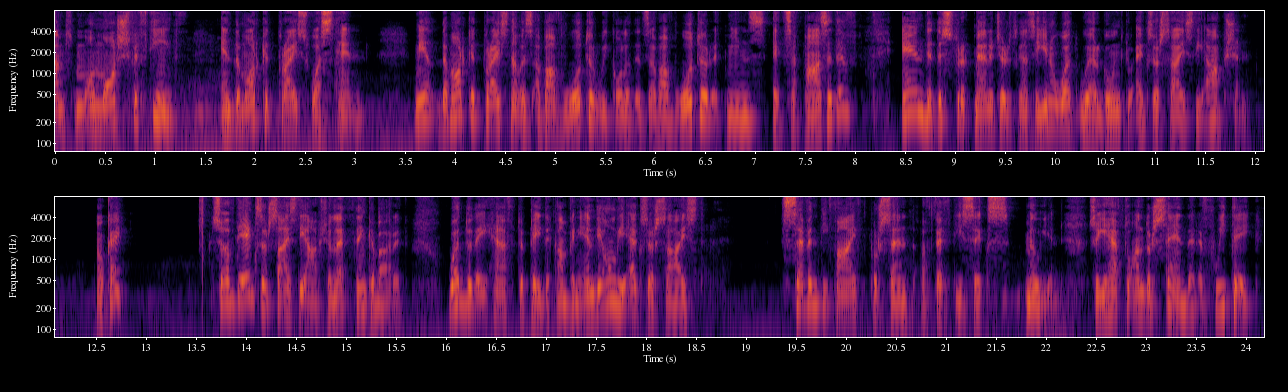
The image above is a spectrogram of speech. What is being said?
um, on March 15th, and the market price was 10. The market price now is above water. We call it it's above water. It means it's a positive. And the district manager is going to say, you know what? We are going to exercise the option. Okay? So if they exercise the option, let's think about it. What do they have to pay the company? And they only exercised 75% of 56 million. So you have to understand that if we take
